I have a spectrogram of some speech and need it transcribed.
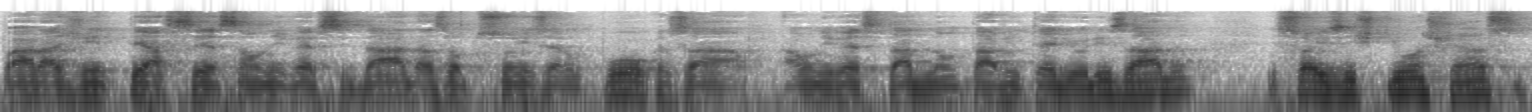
para a gente ter acesso à universidade, as opções eram poucas, a, a universidade não estava interiorizada e só existia uma chance,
